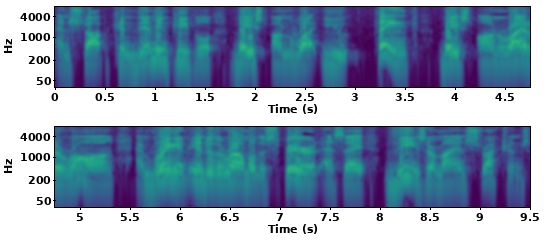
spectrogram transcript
and stop condemning people based on what you think based on right or wrong and bring it into the realm of the Spirit and say, These are my instructions.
